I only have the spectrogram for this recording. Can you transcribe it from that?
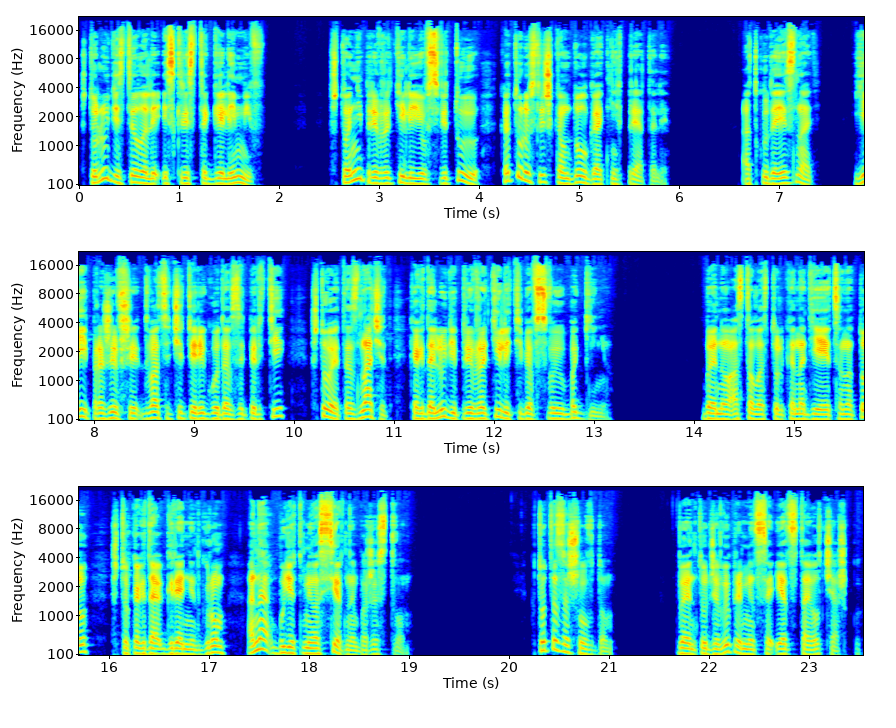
что люди сделали из Кристегели миф, что они превратили ее в святую, которую слишком долго от них прятали. Откуда ей знать? Ей, прожившей 24 года в заперти, что это значит, когда люди превратили тебя в свою богиню? Бену осталось только надеяться на то, что когда грянет гром, она будет милосердным божеством. Кто-то зашел в дом. Бен тут же выпрямился и отставил чашку.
